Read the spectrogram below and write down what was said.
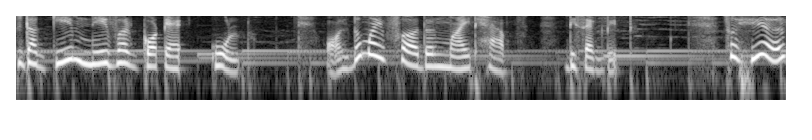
The game never got old, although my father might have disagreed. So, here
